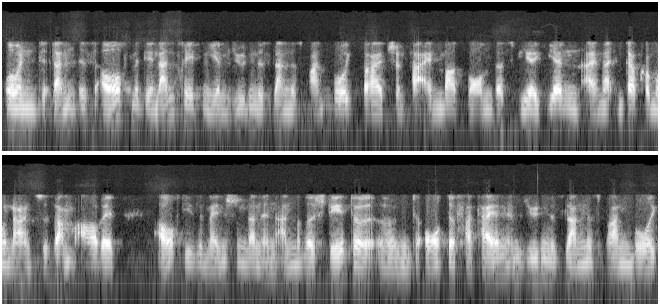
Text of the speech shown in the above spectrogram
Und dann ist auch mit den Landräten hier im Süden des Landes Brandenburg bereits schon vereinbart worden, dass wir hier in einer interkommunalen Zusammenarbeit auch diese Menschen dann in andere Städte und Orte verteilen im Süden des Landes Brandenburg.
